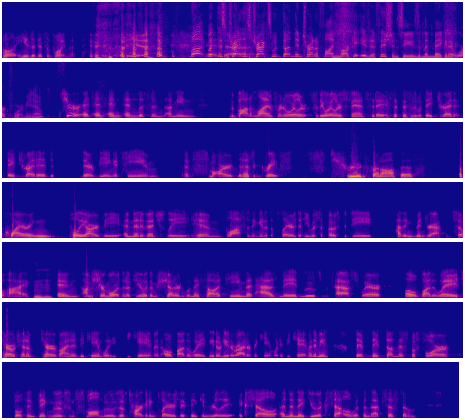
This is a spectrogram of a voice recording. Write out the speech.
Well, he's a disappointment. what he is. But but And, this tra- uh, this tracks with Dundon trying to find market inefficiencies and then making it work for him. You know. Sure, and, and and and listen, I mean, the bottom line for an Oiler for the Oilers fans today is that this is what they dreaded. They dreaded there being a team that's smart, that has a great, shrewd front office, acquiring Puljujarvi, and then eventually him blossoming into the player that he was supposed to be, having been drafted so high. Mhm. And I'm sure more than a few of them shuddered when they saw a team that has made moves in the past where, oh, by the way, Teuvo Teravainen became what he became, and oh, by the way, Nino Niederreiter became what he became. And I mean, they've they've done this before, both in big moves and small moves of targeting players they think can really excel, and then they do excel within that system.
